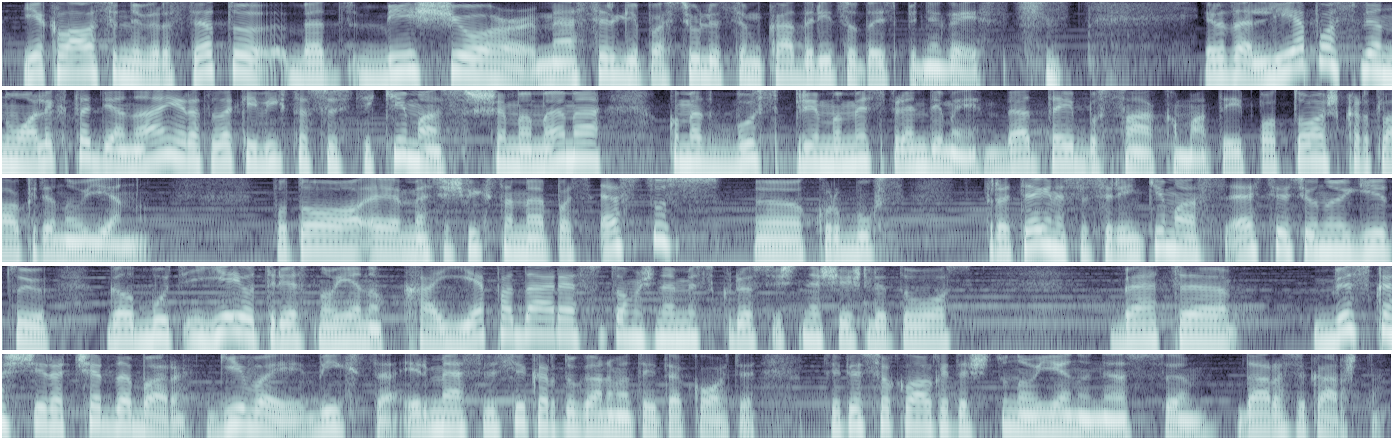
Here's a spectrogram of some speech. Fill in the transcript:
Jie klausia universitetų, bet be sure, mes irgi pasiūlysim, ką daryti su tais pinigais. Ir tada Liepos 11 diena yra tada, kai vyksta susitikimas šiame, kuomet bus priimami sprendimai, bet tai bus sakoma, tai po to iškart laukite naujienų. Po to e, mes išvykstame pas Estus, e, kur bus strateginis susirinkimas Estijos jaunų įgytojų, galbūt jie jau turės naujienų, ką jie padarė su tom žiniomis, kurios išnešė iš Lietuvos. Bet e, Viskas čia yra čia ir dabar, gyvai vyksta ir mes visi kartu galime tai takoti. Tai tiesiog laukite šitų naujienų, nes darosi karšta.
